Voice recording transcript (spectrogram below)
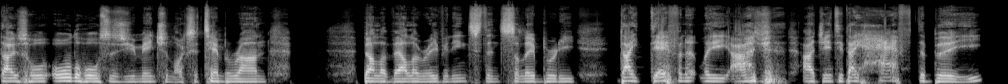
those all the horses you mentioned, like September Run, Bella Vella, or even Instant Celebrity, they definitely are Argentina. They have to be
